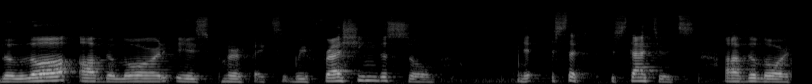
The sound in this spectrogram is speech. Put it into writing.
The law of the Lord is perfect, refreshing the soul. The statutes of the Lord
